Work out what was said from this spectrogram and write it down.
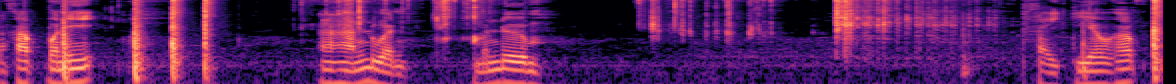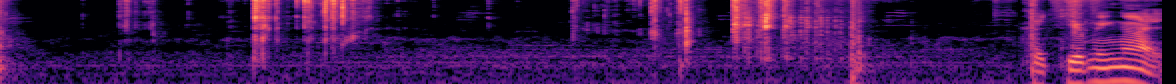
าครับวันนี้ อาหารด่วนเหมือนเดิมไข่เจียวครับไข่เจียวง่ายๆ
